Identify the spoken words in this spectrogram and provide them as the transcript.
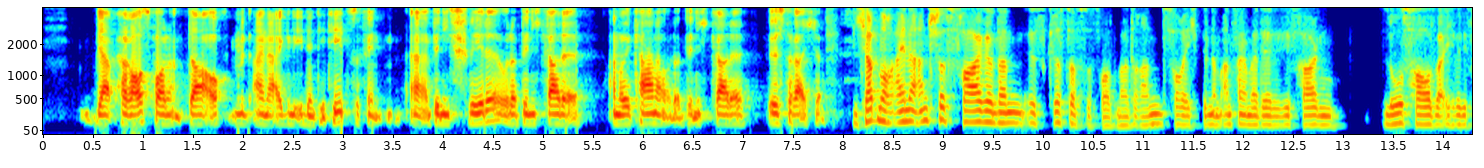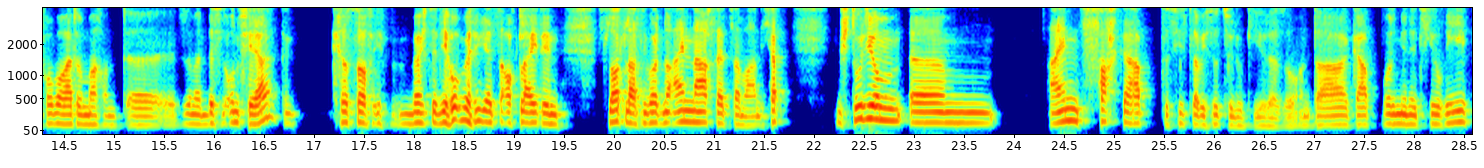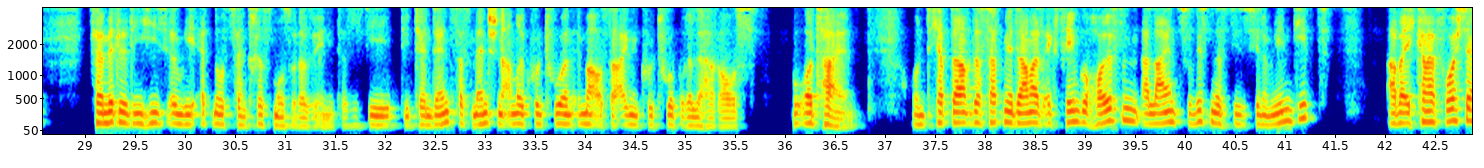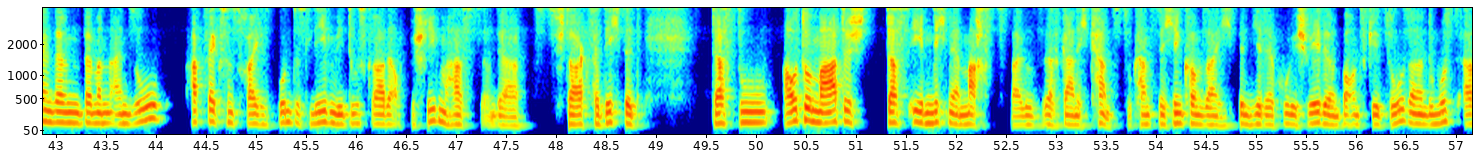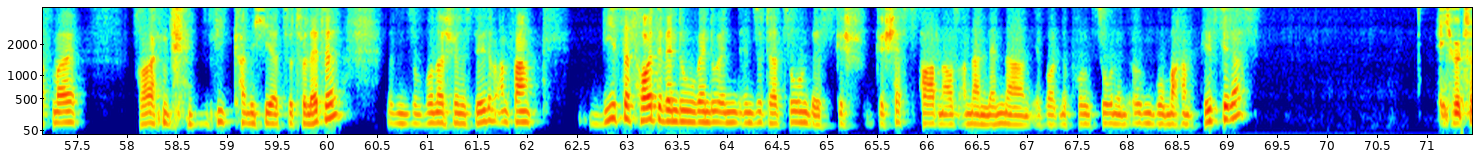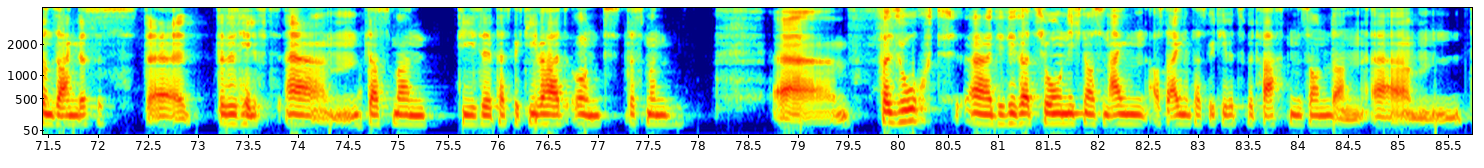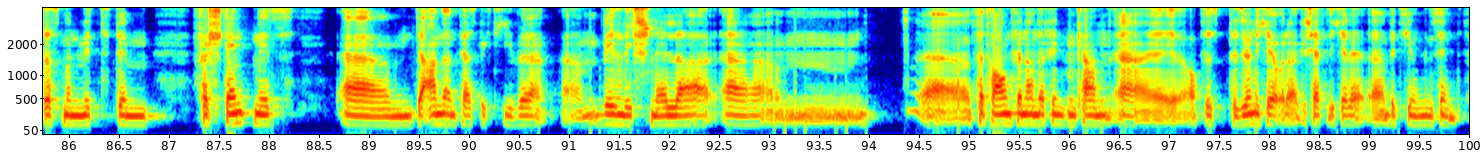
ja, herausfordernd, da auch mit einer eigenen Identität zu finden. Äh, bin ich Schwede oder bin ich gerade Amerikaner oder bin ich gerade Österreicher? Ich habe noch eine Anschlussfrage und dann ist Christoph sofort mal dran. Sorry, ich bin am Anfang immer der, der die Fragen loshaut, weil ich über die Vorbereitung mache und äh, das ist immer ein bisschen unfair. Christoph, ich möchte dir unbedingt jetzt auch gleich den Slot lassen. Ich wollte nur einen Nachsetzer machen. Ich habe im Studium ähm, ein Fach gehabt, das hieß, glaube ich, Soziologie oder so. Und da gab, wurde mir eine Theorie vermittelt, die hieß irgendwie Ethnozentrismus oder so ähnlich. Das ist die, die Tendenz, dass Menschen andere Kulturen immer aus der eigenen Kulturbrille heraus beurteilen. Und ich habe da, das hat mir damals extrem geholfen, allein zu wissen, dass es dieses Phänomen gibt. Aber ich kann mir vorstellen, wenn, wenn man ein so abwechslungsreiches, buntes Leben, wie du es gerade auch beschrieben hast und ja stark verdichtet, dass du automatisch das eben nicht mehr machst, weil du das gar nicht kannst. Du kannst nicht hinkommen und sagen, ich bin hier der coole Schwede und bei uns geht's so, sondern du musst erstmal fragen, wie kann ich hier zur Toilette? Das ist so ein wunderschönes Bild am Anfang. Wie ist das heute, wenn du, wenn du in, in Situationen bist, Geschäftspartner aus anderen Ländern, ihr wollt eine Produktion in irgendwo machen, hilft dir das? Ich würde schon sagen, dass es, äh, dass es hilft, ähm, dass man diese Perspektive hat und dass man äh, versucht, äh, die Situation nicht nur aus, eigenen, aus der eigenen Perspektive zu betrachten, sondern ähm, dass man mit dem Verständnis ähm, der anderen Perspektive ähm, wesentlich schneller ähm, äh, Vertrauen füreinander finden kann, äh, ob das persönliche oder geschäftliche äh, Beziehungen sind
